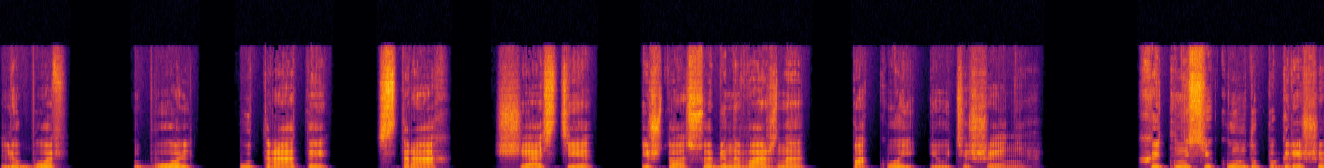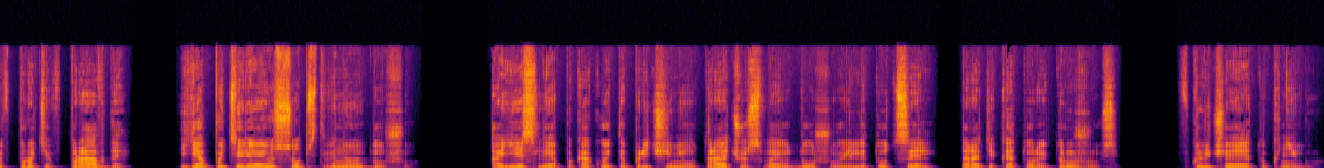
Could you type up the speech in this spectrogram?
Любовь, боль, утраты, страх, счастье и, что особенно важно, покой и утешение. Хоть на секунду погрешив против правды, я потеряю собственную душу. А если я по какой-то причине утрачу свою душу или ту цель, ради которой тружусь, включая эту книгу,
